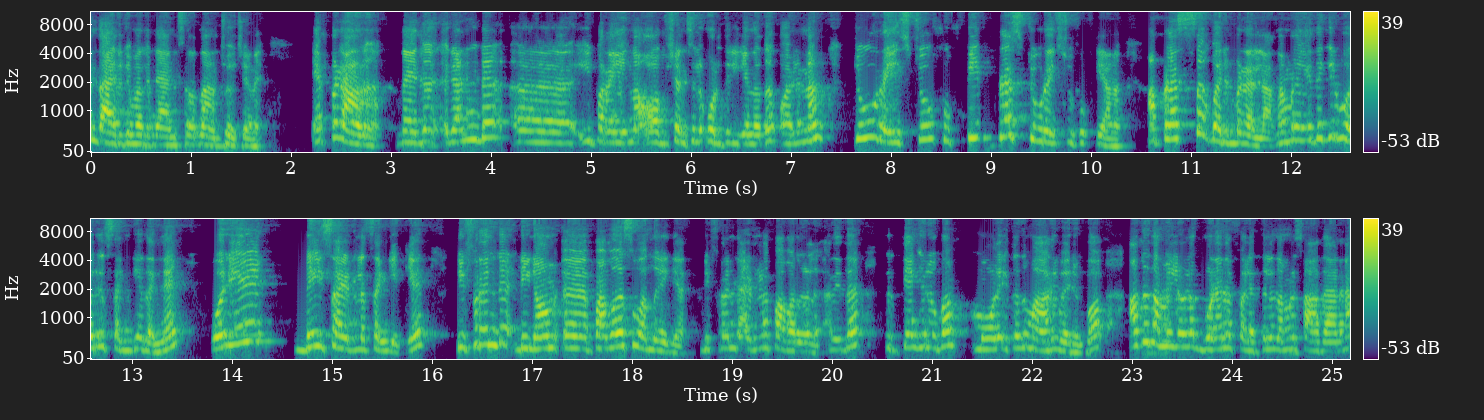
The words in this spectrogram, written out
എന്തായിരിക്കും അതിന്റെ ആൻസർ എന്നാണ് ചോദിച്ചത്. എപ്പോഴാണ്? അതായത് രണ്ട് ഈ പറയുന്ന ഓപ്ഷൻസിൽ കൊടുത്തിരിക്കുന്നത് ഒരെണ്ണം two raise to fifty plus two raise to fifty ആണ്. ആ പ്ലസ് വരുമ്പോഴല്ല നമ്മൾ ഏതെങ്കിലും ഒരു സംഖ്യ തന്നെ ഒരേ ബേസ് ആയിട്ടുള്ള സംഖ്യക്ക് ഡിഫറെന്റ് ഡിനോം പവേഴ്സ് വന്നു കഴിഞ്ഞാൽ ഡിഫറെന്റ് ആയിട്ടുള്ള പവറുകൾ അതായത് കൃത്യങ്ക രൂപം മുകളിലത്തത് മാറി വരുമ്പോൾ അത് തമ്മിലുള്ള ഗുണനഫലത്തിൽ നമ്മൾ സാധാരണ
